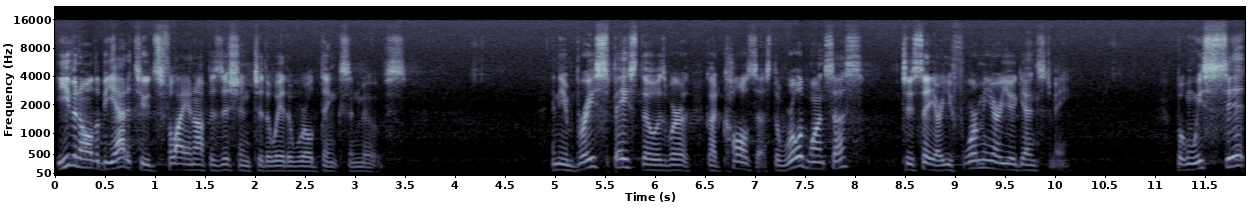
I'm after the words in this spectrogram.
even all the Beatitudes fly in opposition to the way the world thinks and moves. And the embrace space, though, is where God calls us. The world wants us to say, Are you for me or are you against me? But when we sit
